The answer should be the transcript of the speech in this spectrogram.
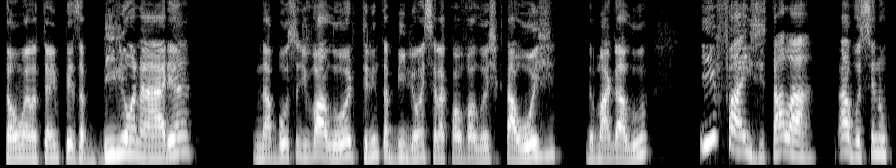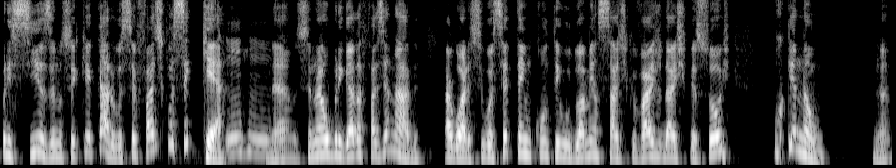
Então ela tem uma empresa bilionária na bolsa de valor, 30 bilhões, sei lá qual o valor que está hoje do Magalu, e faz, e tá lá. Ah, você não precisa, não sei o quê. Cara, você faz o que você quer, Uhum. né? Você não é obrigado a fazer nada. Agora, se você tem um conteúdo, uma mensagem que vai ajudar as pessoas, por que não? Né?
